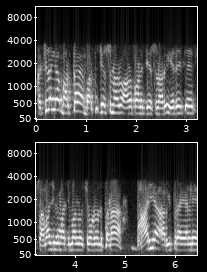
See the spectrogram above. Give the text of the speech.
ఖచ్చితంగా భర్త భర్త చేస్తున్నారు ఆరోపణలు చేస్తున్నారు. ఏదైతే సామాజిక మాధ్యమాల్లో వచ్చినటువంటి తన భార్య అభిప్రాయాల్ని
